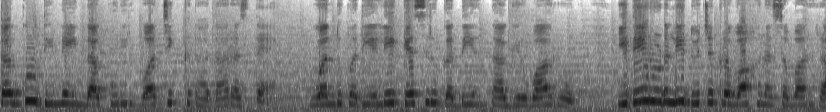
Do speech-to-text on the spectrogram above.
ತಗ್ಗು ದಿಣ್ಣೆಯಿಂದ ಕೂಡಿರುವ ಚಿಕ್ಕದಾದ ರಸ್ತೆ. ಒಂದು ಬದಿಯಲ್ಲಿ ಕೆಸರು ಗದ್ದೆಯಂತಾಗಿರುವ ರೋಡ್, ಇದೇ ರೋಡಲ್ಲಿ ದ್ವಿಚಕ್ರ ವಾಹನ ಸವಾರರ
